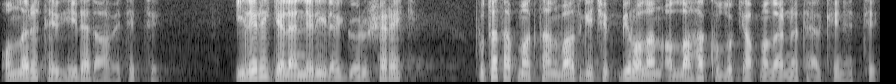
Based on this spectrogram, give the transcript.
Onları tevhide davet etti. İleri gelenleriyle görüşerek puta tapmaktan vazgeçip bir olan Allah'a kulluk yapmalarını telkin etti.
